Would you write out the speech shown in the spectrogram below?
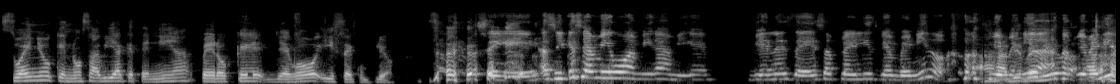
sueño que no sabía que tenía, pero que llegó y se cumplió. Sí, así que si amigo, amiga, amigue, vienes de esa playlist, bienvenido. Ah, Bienvenida, bienvenido.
